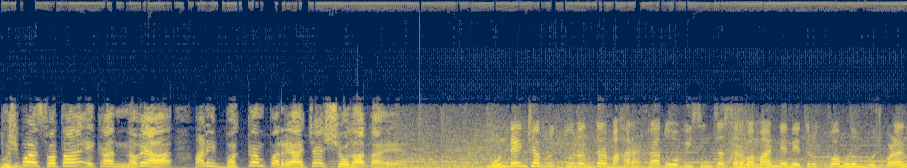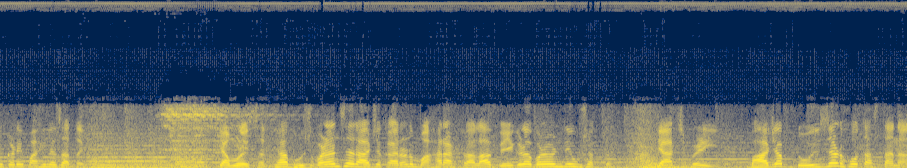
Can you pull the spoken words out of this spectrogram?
भुजबळ स्वतः एका नव्या आणि भक्कम पर्यायाच्या शोधात आहेत मुंडेंच्या मृत्यूनंतर महाराष्ट्रात ओबीसींचं सर्वमान्य नेतृत्व म्हणून भुजबळांकडे पाहिलं जात आहे त्यामुळे सध्या भुजबळांचं राजकारण महाराष्ट्राला वेगळं बळण देऊ शकतं. त्याचवेळी भाजप डोईजड होत असताना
